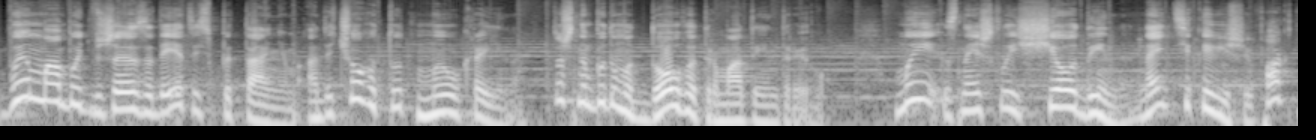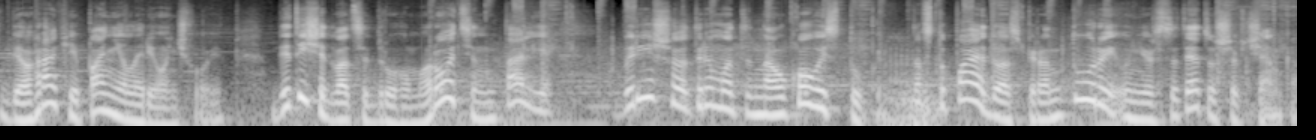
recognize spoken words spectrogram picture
Ви, мабуть, вже задаєтесь питанням, а до чого тут ми Україна? Тож не будемо довго тримати інтригу. Ми знайшли ще один найцікавіший факт в біографії пані Ларіончевої. У 2022 році Наталія вирішує отримати науковий ступень та вступає до аспірантури університету Шевченка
